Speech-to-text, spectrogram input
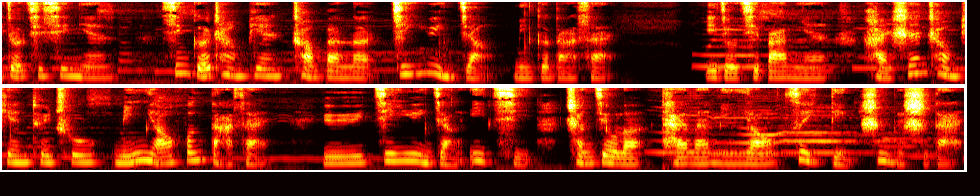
九七七年，新格唱片创办了金韵奖民歌大赛。一九七八年，海山唱片推出民谣风大赛，与金韵奖一起成就了台湾民谣最鼎盛的时代。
